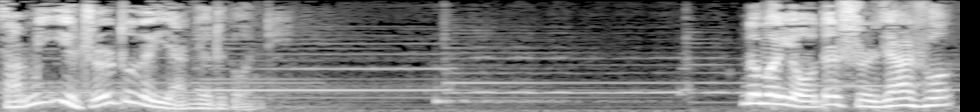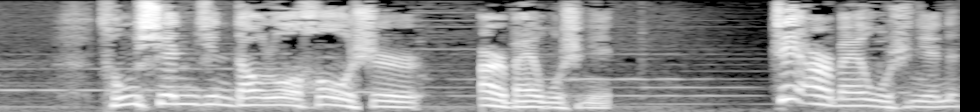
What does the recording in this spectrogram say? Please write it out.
咱们一直都在研究这个问题。那么，有的史家说，从先进到落后是二百五十年。这二百五十年呢，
